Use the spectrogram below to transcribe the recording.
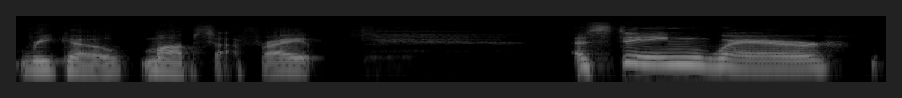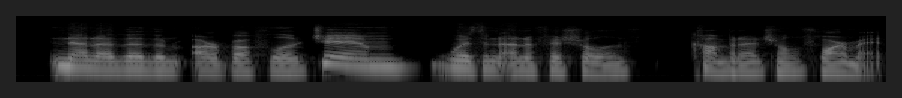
RICO mob stuff, right? A sting where none other than our Buffalo Jim was an unofficial and confidential informant.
